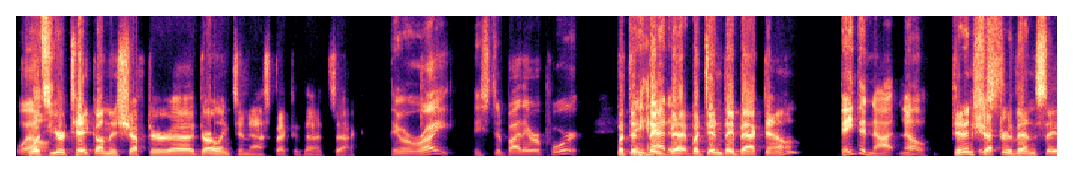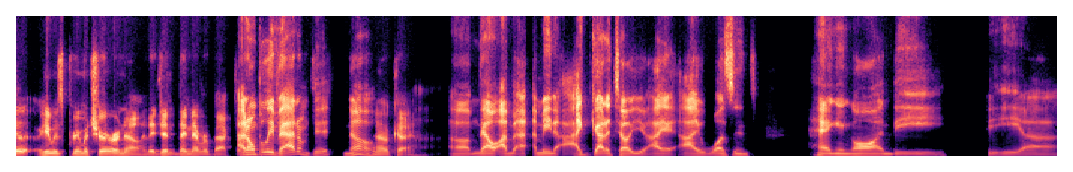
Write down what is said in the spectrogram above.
well, What's your take on the Schefter uh, Darlington aspect of that, Zach? They were right. They stood by their report. But They didn't they, had ba- but didn't they back down? They did not. No, Didn't It's- Schefter then say he was premature or no? They didn't they never backed down. I don't believe Adam did. No. Okay. Um, now, I'm, I mean, I got to tell you, I I wasn't hanging on the the uh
